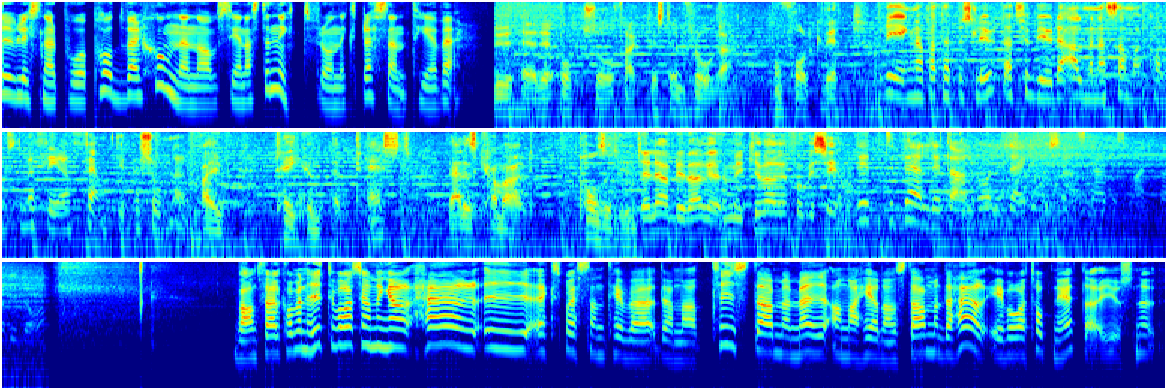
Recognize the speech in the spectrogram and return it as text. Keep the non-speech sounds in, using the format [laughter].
Du lyssnar på poddversionen av senaste nytt från Expressen TV. Nu är det också faktiskt en fråga om folkrätt. Regeringen har fattat beslut att förbjuda allmänna sammankomster med fler än 50 personer. I've taken a test that has come out positive. Det lär bli värre. Hur mycket värre får vi se. Det är ett väldigt allvarligt läge på svensk arbetsmarknad idag. Varmt välkommen hit till våra sändningar här i Expressen TV denna tisdag med mig Anna Hedenstam. Det här är våra toppnyheter just nu.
